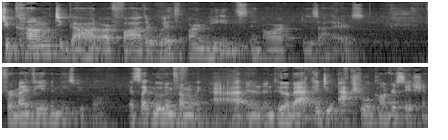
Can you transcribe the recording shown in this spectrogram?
to come to God our Father with our needs and our desires. For my Vietnamese people, it's like moving from like ah and, and to the back into actual conversation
